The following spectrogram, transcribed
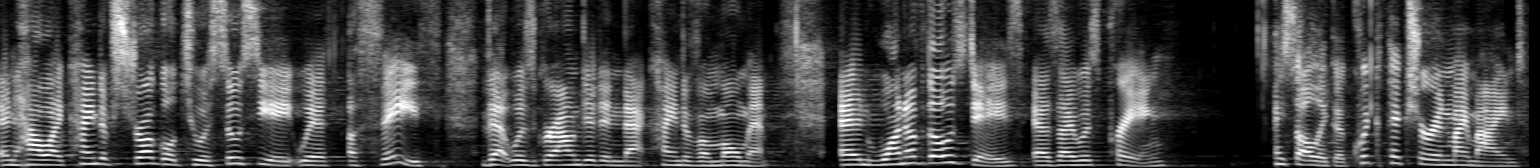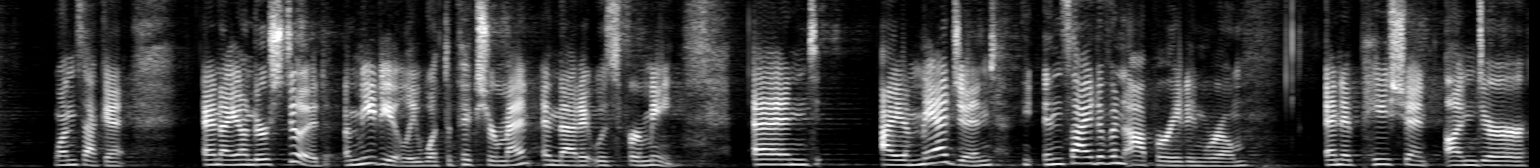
and how I kind of struggled to associate with a faith that was grounded in that kind of a moment. And one of those days, as I was praying, I saw like a quick picture in my mind, one second, and I understood immediately what the picture meant and that it was for me. And I imagined the inside of an operating room and a patient under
